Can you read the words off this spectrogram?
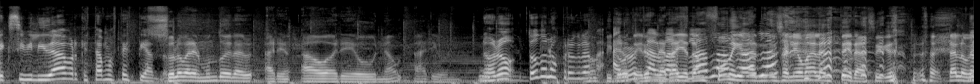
Flexibilidad porque estamos testeando. Solo para el mundo de la are- aeronaut- aeron- no, no, todos los programas. No, piloto, era una raya tan fome que me salió mal entera, así que da lo No,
